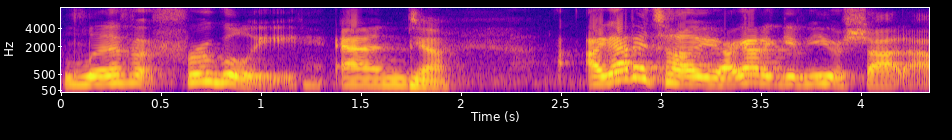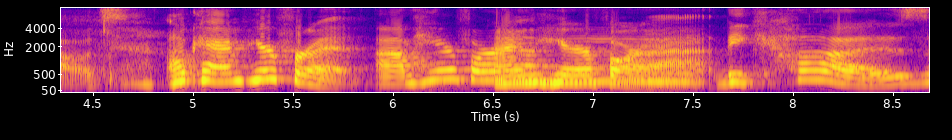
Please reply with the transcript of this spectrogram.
live frugally. And Yeah. I got to tell you, I got to give you a shout out. Okay, I'm here for it. I'm here for it. I'm here for it. Because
